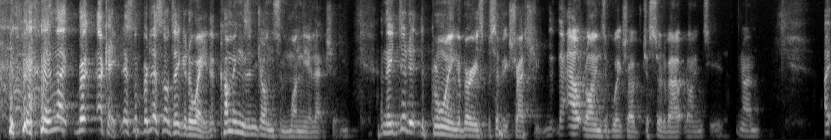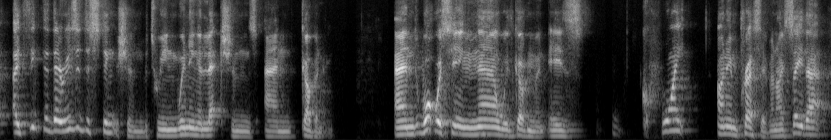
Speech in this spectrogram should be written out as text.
like, but okay, let's not. But let's not take it away that Cummings and Johnson won the election, and they did it deploying a very specific strategy, the outlines of which I've just sort of outlined to you. Um, I, I think that there is a distinction between winning elections and governing, and what we're seeing now with government is quite unimpressive. And I say that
